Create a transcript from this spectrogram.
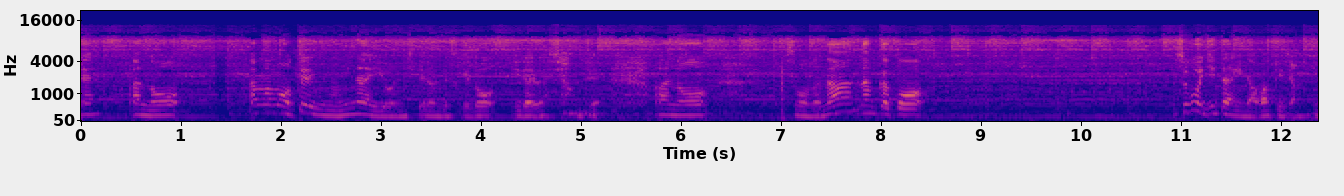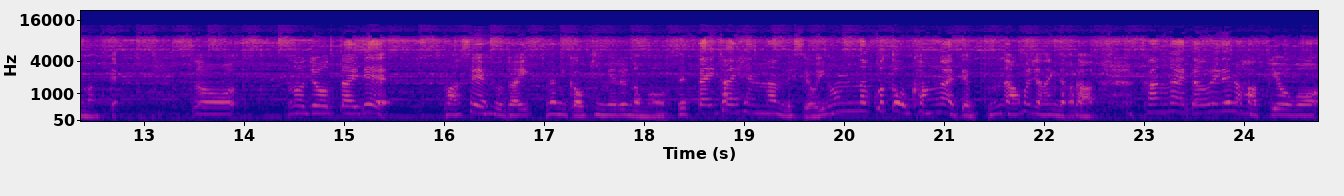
ねあのあんまもうテレビも見ないようにしてるんですけどイライラしちゃうんで。あのそうだな。なんかこうすごい事態なわけじゃん今って。その状態でまあ、政府が何かを決めるのも絶対大変なんですよ。いろんなことを考えてみんなアホじゃないんだから考えた上での発表を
